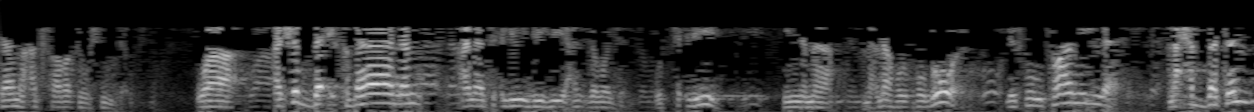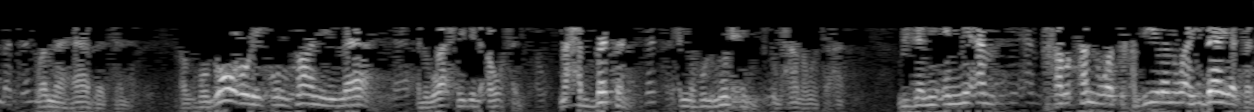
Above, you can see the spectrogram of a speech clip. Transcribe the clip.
كان أكثر توحيدا وأشد إقبالا على تأليهه عز وجل. والتأليه إنما معناه الخضوع لسلطان الله محبة ومهابة. الخضوع لسلطان الله الواحد الأوحد محبة إنه المنعم سبحانه وتعالى. بجميع النعم خلقا وتقديرا وهداية.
